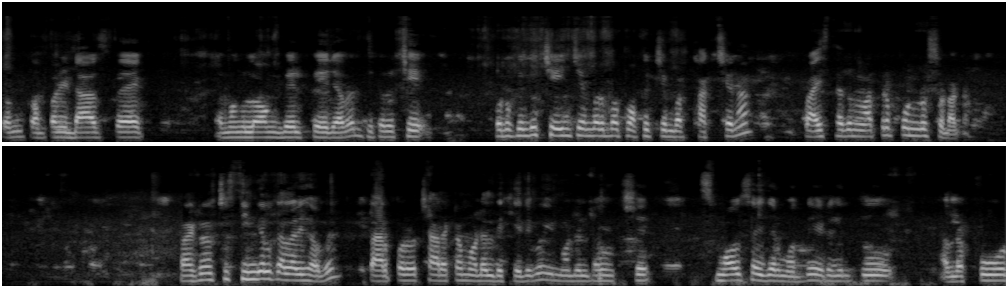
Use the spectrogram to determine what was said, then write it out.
পাবেন কোম্পানি ডাস ব্যাগ এবং লং বেল্ট পেয়ে যাবেন। ভিতরে কোনো কিন্তু চেইন চেম্বার বা পকেট চেম্বার থাকছে না। প্রাইস থাকবে মাত্র পনেরোশো টাকা। আর একটা হচ্ছে সিঙ্গেল কালারই হবে। তারপর হচ্ছে আরেকটা মডেল দেখিয়ে দেবো। এই মডেলটা হচ্ছে স্মল সাইজের মধ্যে। এটা কিন্তু আপনার ফোন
